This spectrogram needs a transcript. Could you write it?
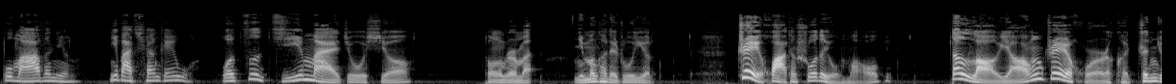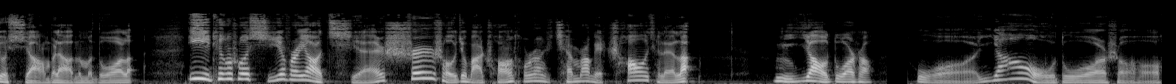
不麻烦你了，你把钱给我，我自己买就行。同志们，你们可得注意了，这话他说的有毛病，但老杨这会儿可真就想不了那么多了。一听说媳妇儿要钱，伸手就把床头上的钱包给抄起来了。你要多少？我要多少？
